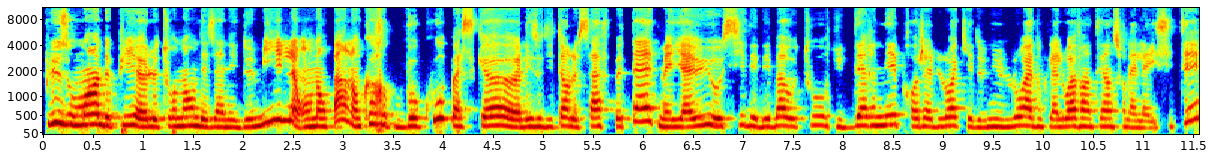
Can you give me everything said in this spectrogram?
plus ou moins depuis euh, le tournant des années 2000. On en parle encore beaucoup parce que euh, les auditeurs le savent peut-être, mais il y a eu aussi des débats autour du dernier projet de loi qui est devenu une loi, donc la loi 21 sur la laïcité,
